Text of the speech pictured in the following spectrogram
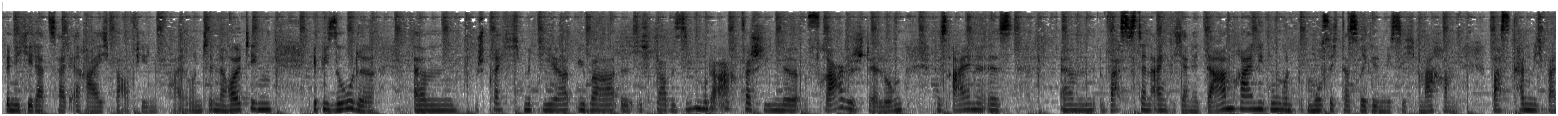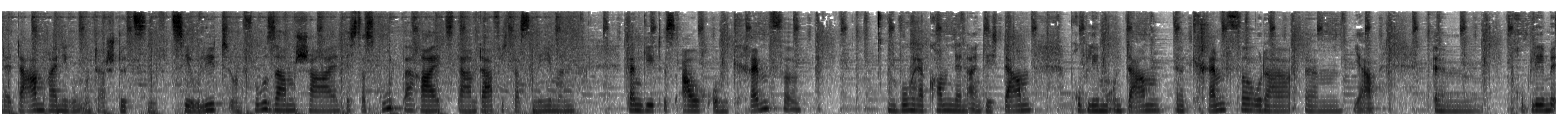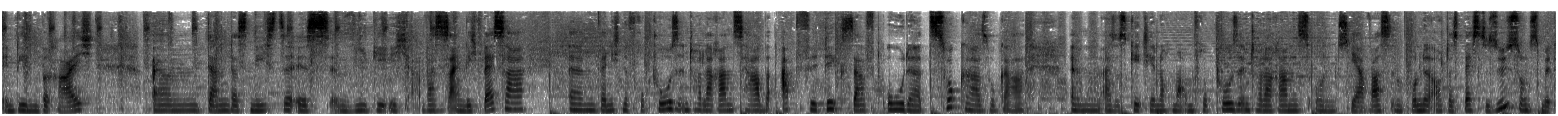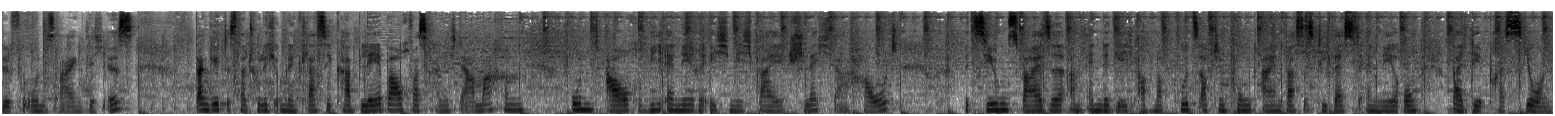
bin ich jederzeit erreichbar auf jeden Fall. Und in der heutigen Episode ähm, spreche ich mit dir über, äh, ich glaube, sieben oder acht verschiedene Fragestellungen. Das eine ist, ähm, was ist denn eigentlich eine Darmreinigung und muss ich das regelmäßig machen? Was kann mich bei der Darmreinigung unterstützen? Zeolit und Flohsamenschalen, ist das gut bei Reizdarm? Darf ich das nehmen? Dann geht es auch um Krämpfe. Woher kommen denn eigentlich Darmprobleme und Darmkrämpfe oder ähm, ja, ähm, Probleme in diesem Bereich? Ähm, dann das nächste ist, wie gehe ich, was ist eigentlich besser, ähm, wenn ich eine Fructoseintoleranz habe, Apfeldicksaft oder Zucker sogar. Ähm, also es geht hier nochmal um Fructoseintoleranz und ja, was im Grunde auch das beste Süßungsmittel für uns eigentlich ist. Dann geht es natürlich um den Klassiker Blähbauch, was kann ich da machen und auch, wie ernähre ich mich bei schlechter Haut. Beziehungsweise am Ende gehe ich auch noch kurz auf den Punkt ein, was ist die beste Ernährung bei Depression.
